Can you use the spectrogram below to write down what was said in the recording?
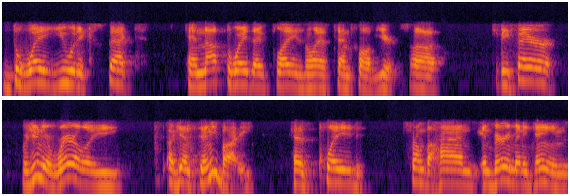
the way you would expect, and not the way they've played in the last 10, 12 years. Uh, to be fair, Virginia rarely, against anybody, has played from behind in very many games.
